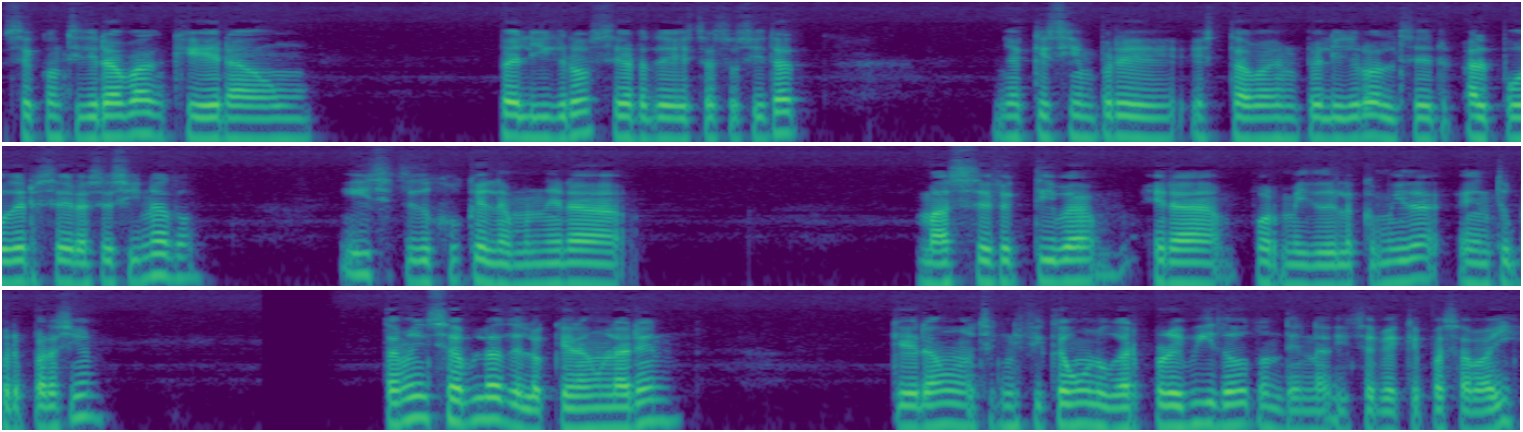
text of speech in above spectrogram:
se consideraba que era un peligro ser de esta sociedad, ya que siempre estaba en peligro al, ser, al poder ser asesinado, y se dedujo que la manera más efectiva era por medio de la comida en su preparación. También se habla de lo que era un larén, que era un, significaba un lugar prohibido donde nadie sabía qué pasaba ahí.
